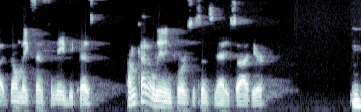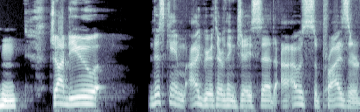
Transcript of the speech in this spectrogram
uh, don't make sense to me because I'm kind of leaning towards the Cincinnati side here. Mm-hmm. John, do you? This game, I agree with everything Jay said. I, I was surprised they're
